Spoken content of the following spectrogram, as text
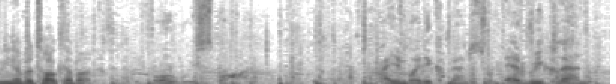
We never talked about it. Before we spawned, I invited commanders from every clan to watch.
